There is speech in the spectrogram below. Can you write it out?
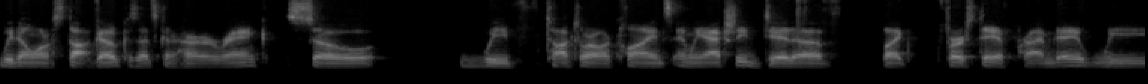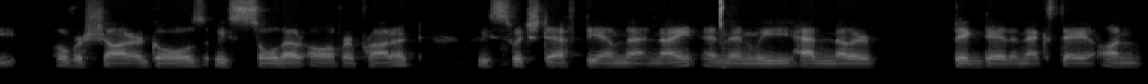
We don't want to stock out because that's going to hurt our rank. So we've talked to all our clients and we actually did a like first day of Prime Day, we overshot our goals. We sold out all of our product. We switched to FBM that night and then we had another big day the next day on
